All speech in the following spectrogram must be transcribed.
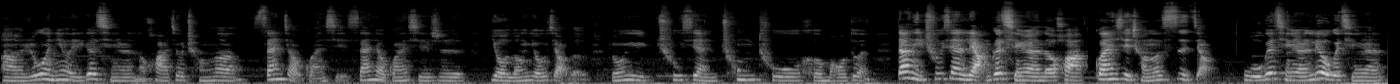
嗯，如果你有一个情人的话，就成了三角关系，三角关系是有棱有角的，容易出现冲突和矛盾。当你出现两个情人的话，关系成了四角；五个情人、六个情人，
